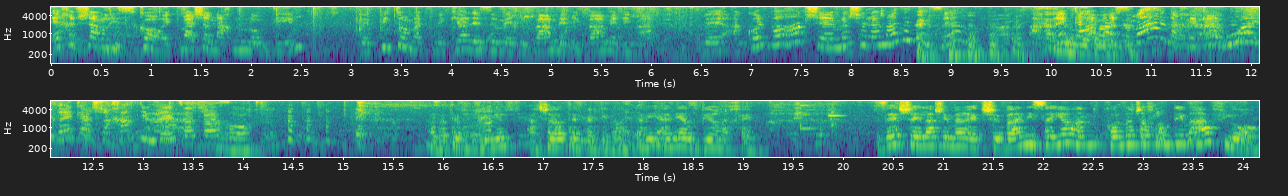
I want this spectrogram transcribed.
איך אפשר לזכור את מה שאנחנו לומדים, ופתאום את מגיעה לאיזה מריבה, מריבה, מריבה, והכל ברק שמה שלמדתי, זהו. אחרי כמה זמן, אחרי כמה, וואי, רגע, שכחתי מה... העצות לא עזרו. אז אתם מבינים? עכשיו אתם מבינות. אני, אני אסביר לכם. זו שאלה שאומרת שבא ניסיון, כל מה שאנחנו לומדים אף לא.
